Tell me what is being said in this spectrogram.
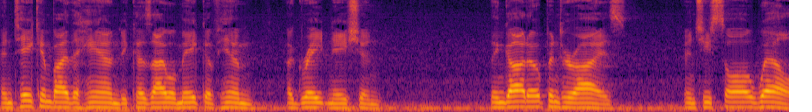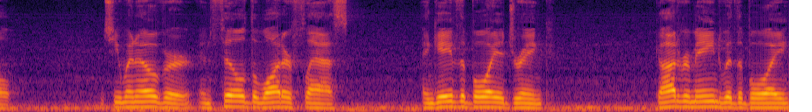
and take him by the hand, because I will make of him a great nation. Then God opened her eyes, and she saw a well. And she went over and filled the water flask and gave the boy a drink. God remained with the boy.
